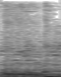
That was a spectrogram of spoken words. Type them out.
Hallelujah.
